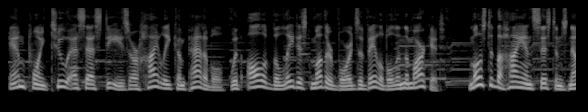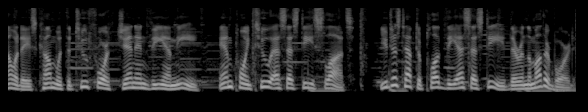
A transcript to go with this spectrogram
M.2 SSDs are highly compatible with all of the latest motherboards available in the market. Most of the high-end systems nowadays come with the 2 4th Gen NVMe M.2 SSD slots, you just have to plug the SSD there in the motherboard.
